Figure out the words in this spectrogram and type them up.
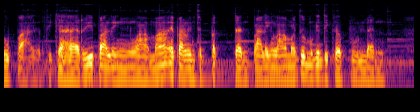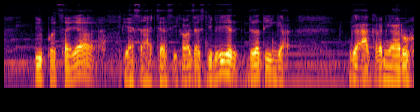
lupa tiga hari paling lama eh paling cepet dan paling lama itu mungkin tiga bulan. Jadi buat saya biasa aja sih. Kalau saya sendiri sih tadi nggak nggak akan ngaruh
